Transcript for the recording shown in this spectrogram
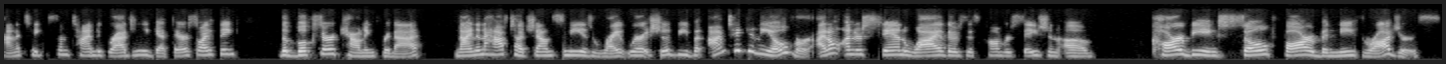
kind of takes some time to gradually get there. So I think the books are accounting for that. Nine and a half touchdowns to me is right where it should be, but I'm taking the over. I don't understand why there's this conversation of Carr being so far beneath Rodgers.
